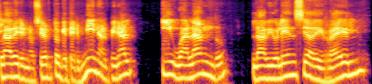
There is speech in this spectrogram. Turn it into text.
Claveren, ¿no es cierto?, que termina al final igualando la violencia de Israel,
